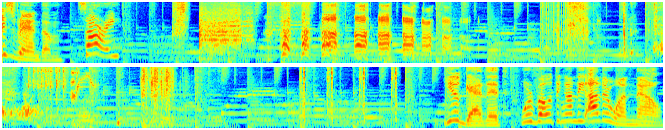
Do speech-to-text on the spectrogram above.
Is random. Sorry. You get it. We're voting on the other one now.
